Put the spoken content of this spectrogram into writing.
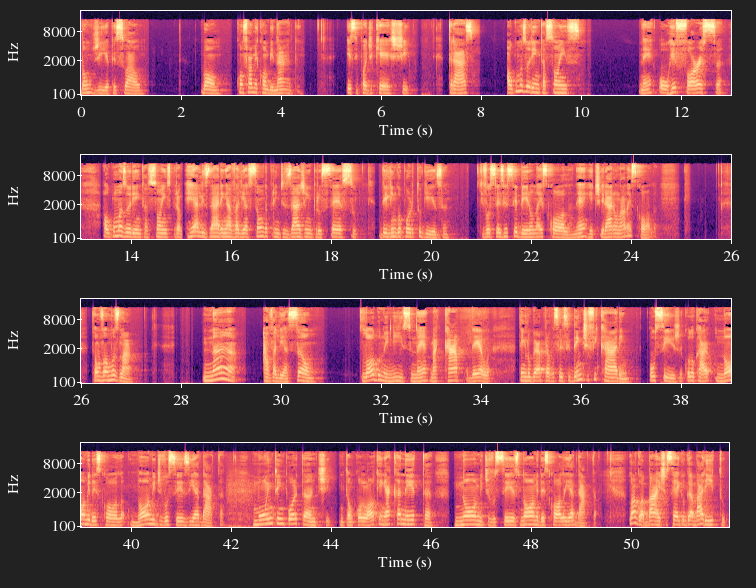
Bom dia, pessoal. Bom, conforme combinado, esse podcast traz algumas orientações, né, ou reforça algumas orientações para realizarem a avaliação da aprendizagem em processo de língua portuguesa que vocês receberam na escola, né? Retiraram lá na escola. Então vamos lá. Na avaliação, logo no início, né, na capa dela, tem lugar para vocês se identificarem, ou seja, colocar o nome da escola, o nome de vocês e a data. Muito importante. Então coloquem a caneta, nome de vocês, nome da escola e a data. Logo abaixo segue o gabarito.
